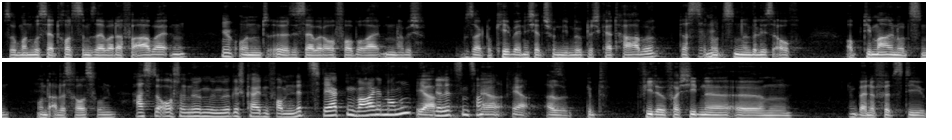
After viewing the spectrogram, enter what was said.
So, man muss ja trotzdem selber dafür arbeiten Ja. und äh, sich selber darauf vorbereiten. habe ich gesagt, okay, wenn ich jetzt schon die Möglichkeit habe, das Mhm. zu nutzen, dann will ich es auch optimal nutzen und alles rausholen. Hast du auch schon irgendwie Möglichkeiten vom Netzwerken wahrgenommen in der letzten Zeit? Ja, ja. Also gibt viele verschiedene ähm, Benefits, die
